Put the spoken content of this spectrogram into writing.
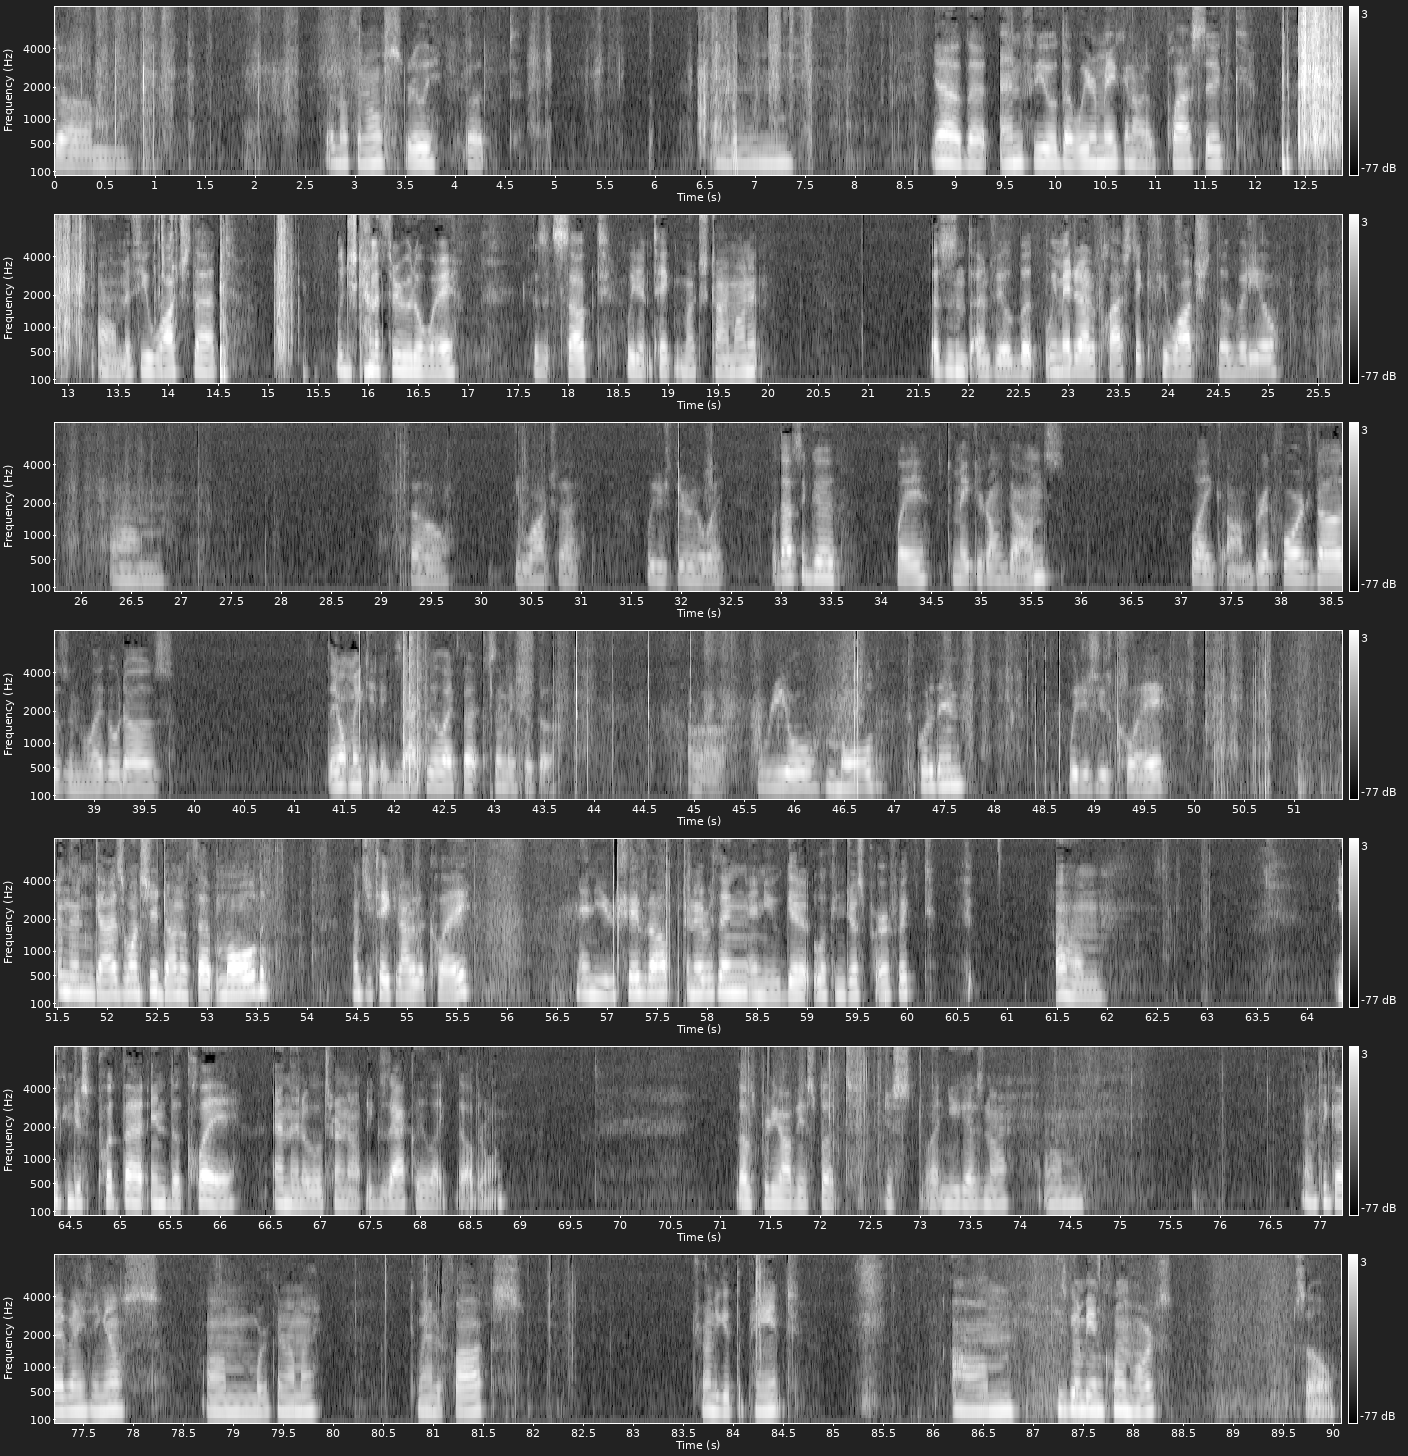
And, um, got nothing else, really, but, um, yeah, that Enfield that we were making out of plastic, um, if you watch that, we just kind of threw it away, because it sucked. We didn't take much time on it. This isn't the Enfield, but we made it out of plastic if you watch the video. Um, so, you watch that, we just threw it away. But that's a good way to make your own guns, like um, Brickforge does and Lego does. They don't make it exactly like that because they make like a, a real mold to put it in. We just use clay. And then, guys, once you're done with that mold, once you take it out of the clay, and you shave it up and everything, and you get it looking just perfect, um, you can just put that in the clay, and then it will turn out exactly like the other one. That was pretty obvious, but just letting you guys know. Um, I don't think I have anything else. Um, working on my Commander Fox. Trying to get the paint. Um, he's gonna be in Clone Wars. So.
